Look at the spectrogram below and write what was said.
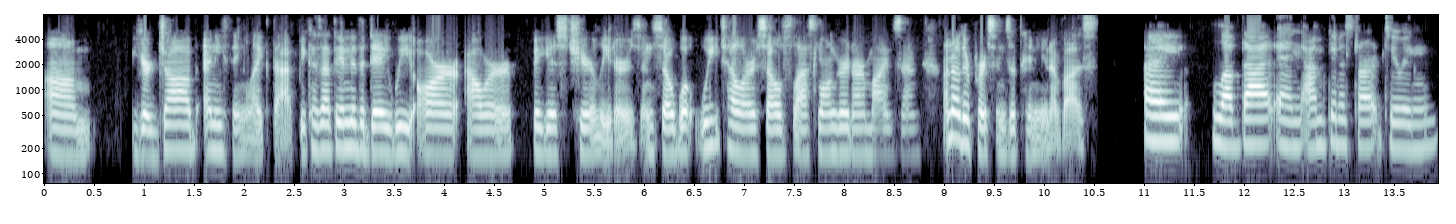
um, your job, anything like that. Because at the end of the day, we are our biggest cheerleaders. And so what we tell ourselves lasts longer in our minds than another person's opinion of us. I Love that. And I'm going to start doing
